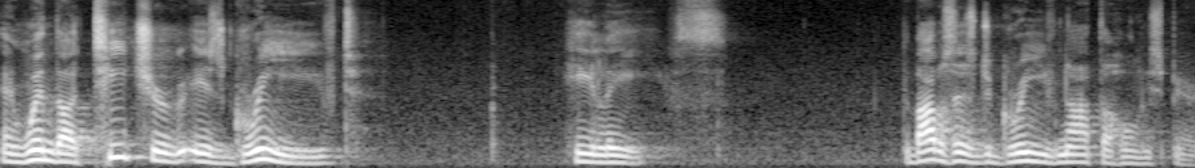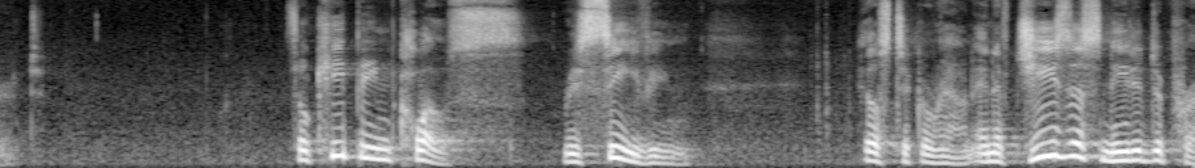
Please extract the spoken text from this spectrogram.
And when the teacher is grieved, he leaves. The Bible says to grieve not the Holy Spirit. So keep him close, receiving, he'll stick around. And if Jesus needed to pray,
